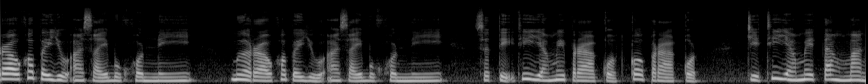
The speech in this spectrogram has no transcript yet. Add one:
เราเข้าไปอยู่อาศัยบุคคลนี้ เมื่อเราเข้าไปอยู่อาศัยบุคคลนี้ สติที่ยังไม่ปรากฏก็ปรากฏ จิตที่ยังไม่ตั้งมั่น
